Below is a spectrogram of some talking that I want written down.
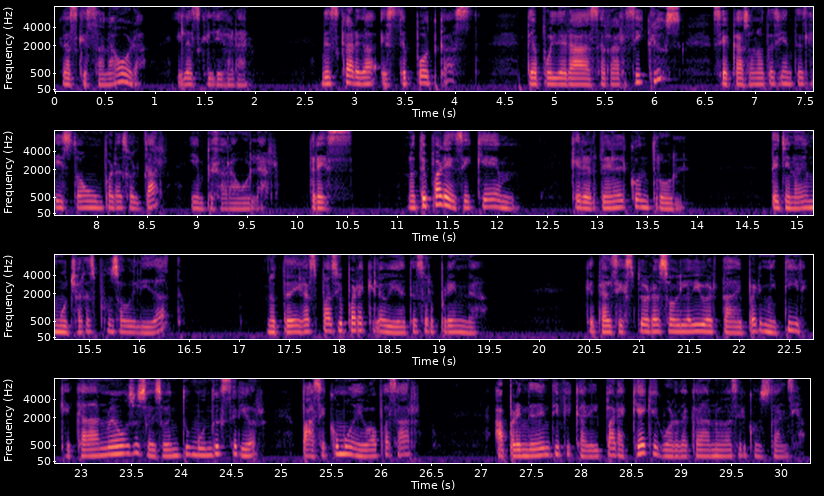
las que están ahora y las que llegarán. Descarga este podcast. Te apoyará a cerrar ciclos si acaso no te sientes listo aún para soltar y empezar a volar. 3. ¿No te parece que mm, querer tener el control te llena de mucha responsabilidad? No te deja espacio para que la vida te sorprenda. ¿Qué tal si exploras hoy la libertad de permitir que cada nuevo suceso en tu mundo exterior pase como deba pasar? Aprende a identificar el para qué que guarda cada nueva circunstancia.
